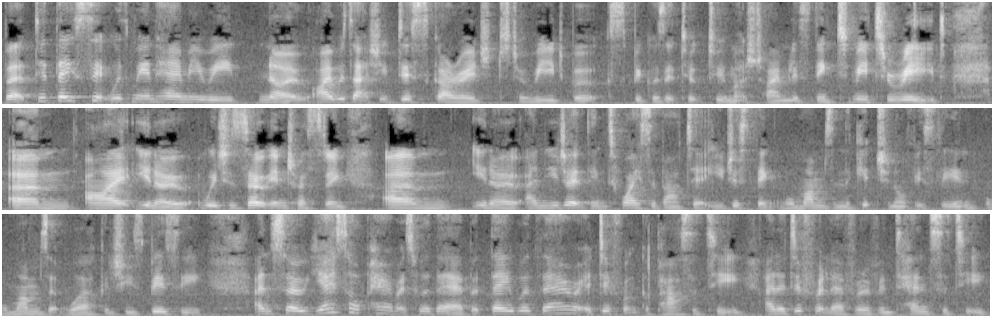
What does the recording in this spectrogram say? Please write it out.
But did they sit with me and hear me read? No. I was actually discouraged to read books because it took too much time listening to me to read. Um, I, you know, which is so interesting. Um, you know, and you don't think twice about it. You just think, well, mum's in the kitchen, obviously, and or mum's at work and she's busy. And so, yes, our parents were there, but they were there at a different capacity and a different level of intensity.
